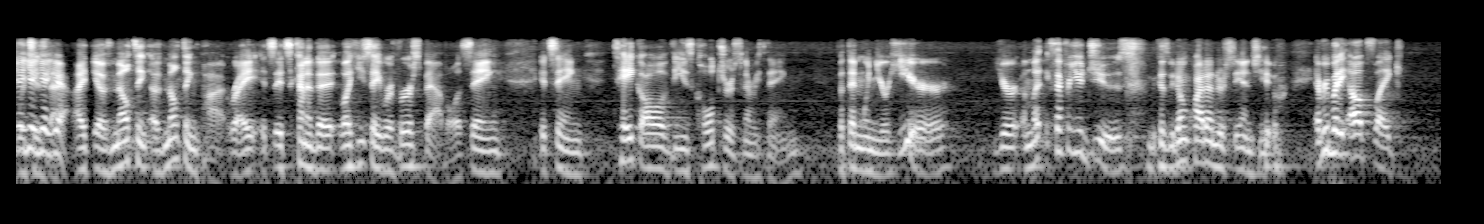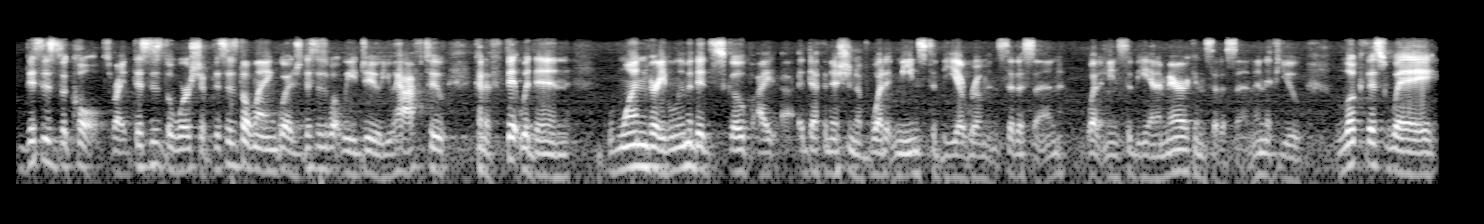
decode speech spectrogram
Yeah, which yeah, is yeah, that yeah. Idea of melting of melting pot, right? It's it's kind of the like you say reverse Babel. It's saying it's saying take all of these cultures and everything, but then when you're here, you're except for you Jews because we don't quite understand you. Everybody else like this is the cult, right? This is the worship. This is the language. This is what we do. You have to kind of fit within one very limited scope I, uh, definition of what it means to be a Roman citizen, what it means to be an American citizen. And if you look this way,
